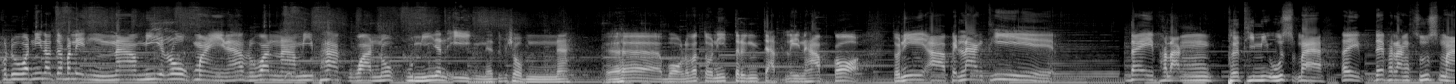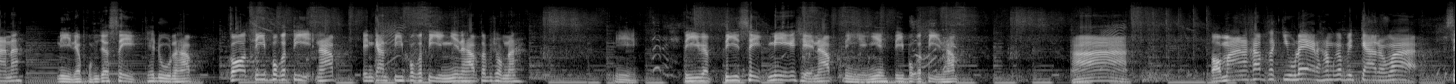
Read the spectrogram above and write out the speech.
คนดูวันนี้เราจะมาเล่นนามิโรคใหม่นะครับหรือว่านามิภาควานโนคุนี้นั่นเองนะท่านผู้ชมนะ เออบอกเลยว่าตัวนี้ตรึงจัดเลยนะครับ ก็ตัวนี้อ่าเป็นร่างที่ได้พลังเพอร์ทิมิอุสมาเอ้ยได้พลังซุสมานะ นี่เดี๋ยวผมจะเสกให้ดูนะครับ ก็ตีปกตินะครับ เป็นการตีปกติอย่างนี้นะครับท่านผู้ชมนะ นี่ตีแบบตีเสกนี่ก็เฉยนะครับ นี่อย่างนี้ตีปกตินะครับ อ่า ต่อมานะครับสกิลแรกนะครับก็เป็นการแบบว่าเส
